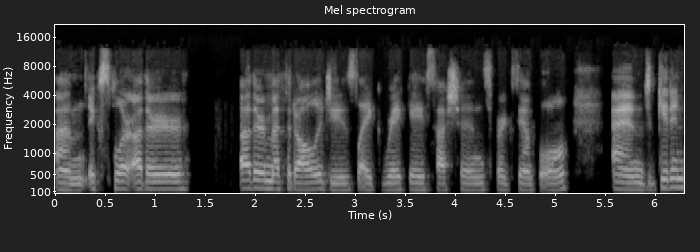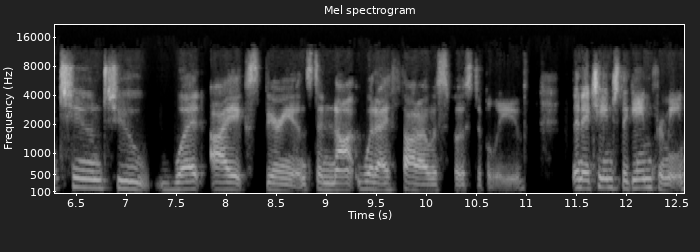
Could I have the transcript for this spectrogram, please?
um, explore other other methodologies like Reiki sessions, for example, and get in tune to what I experienced and not what I thought I was supposed to believe. And it changed the game for me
